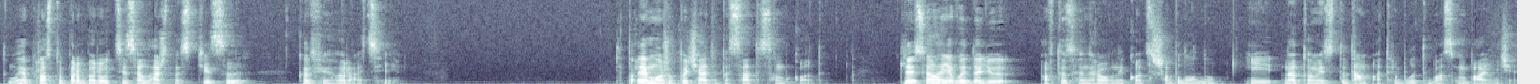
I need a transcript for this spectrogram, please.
Тому я просто приберу ці залежності з конфігурації. Тепер я можу почати писати сам код. Для цього я видалю автозгенерований код з шаблону і натомість додам атрибут WASM-Binding.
